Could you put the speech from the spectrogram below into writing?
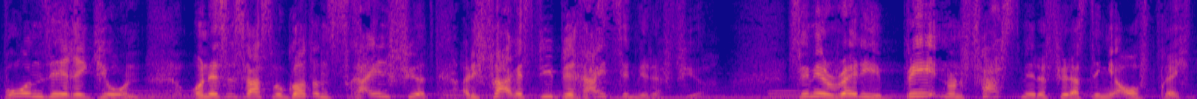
Bodensee-Region. Und es ist was, wo Gott uns reinführt. Aber die Frage ist, wie bereit sind wir dafür? Sind wir ready? Beten und fasten wir dafür, dass Dinge aufbrechen.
